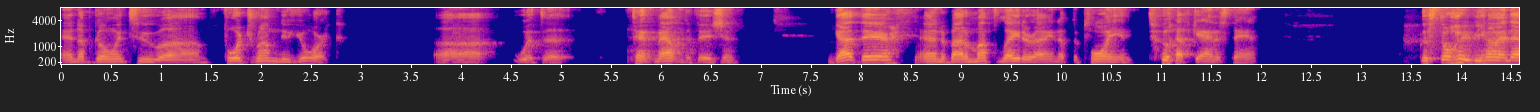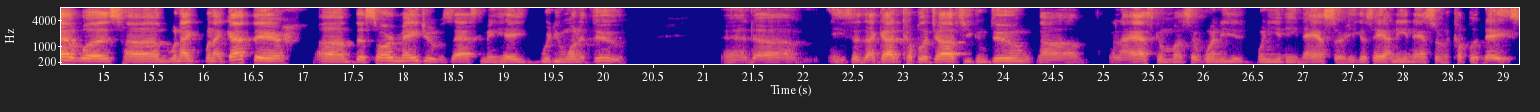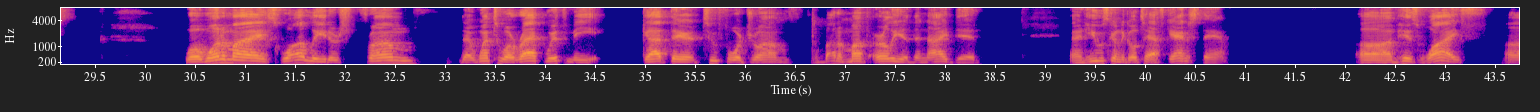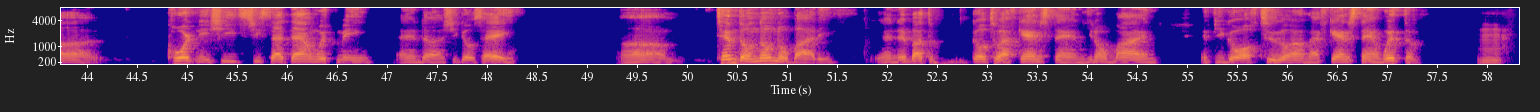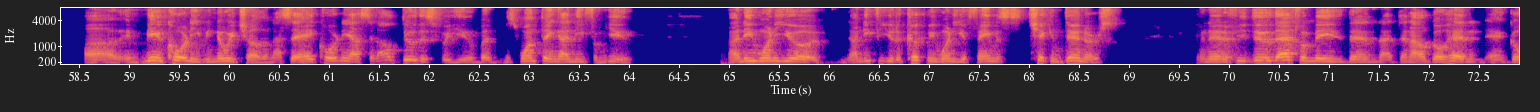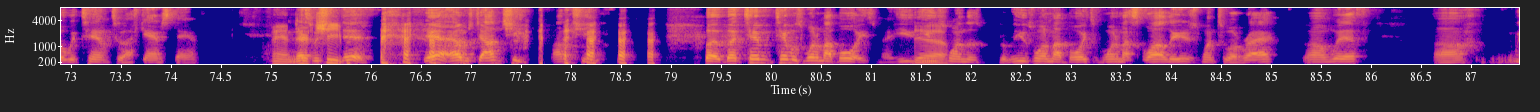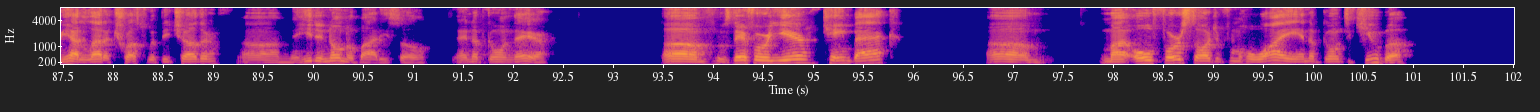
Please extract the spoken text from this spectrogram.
ended up going to um, Fort Drum, New York, uh, with the 10th Mountain Division. Got there, and about a month later, I ended up deploying to Afghanistan. The story behind that was um, when I when I got there, um, the sergeant major was asking me, "Hey, what do you want to do?" And um, he says, "I got a couple of jobs you can do." Uh, and I asked him, I said, "When do you when do you need an answer?" He goes, "Hey, I need an answer in a couple of days." Well, one of my squad leaders from that went to Iraq with me got there to Fort Drum about a month earlier than I did, and he was going to go to Afghanistan. Um, his wife, uh, Courtney, she she sat down with me and uh, she goes, "Hey, um, Tim don't know nobody, and they're about to go to Afghanistan. You don't mind if you go off to um, Afghanistan with them?" Mm. Uh, and me and Courtney, we knew each other. And I said, Hey, Courtney, I said, I'll do this for you, but there's one thing I need from you. I need one of your, I need for you to cook me one of your famous chicken dinners. And then if you do that for me, then then I'll go ahead and, and go with Tim to Afghanistan. Man, that's what cheap. she did. yeah, I was I'm cheap. I'm cheap. But but Tim Tim was one of my boys, man. He, yeah. he was one of those. He was one of my boys. One of my squad leaders went to Iraq um, with. Uh, we had a lot of trust with each other. Um, he didn't know nobody, so I ended up going there. Um, was there for a year, came back. Um, my old first sergeant from Hawaii ended up going to Cuba.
